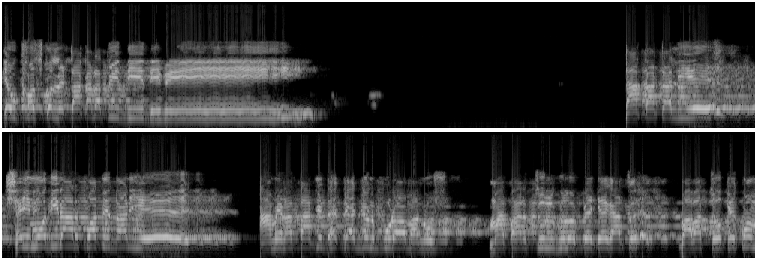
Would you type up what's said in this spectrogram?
কেউ খোঁজ করলে টাকাটা তুই দিয়ে দিবি। টাকাটা নিয়ে সেই মদিনার পথে দাঁড়িয়ে আমেনা তাকে দেখে একজন বুড়া মানুষ। মাথার চুলগুলো পেকে গেছে। বাবা চোখে কম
